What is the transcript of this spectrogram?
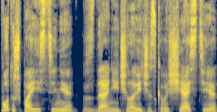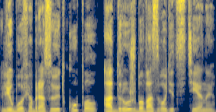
Вот уж поистине, в здании человеческого счастья любовь образует купол, а дружба возводит стены.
